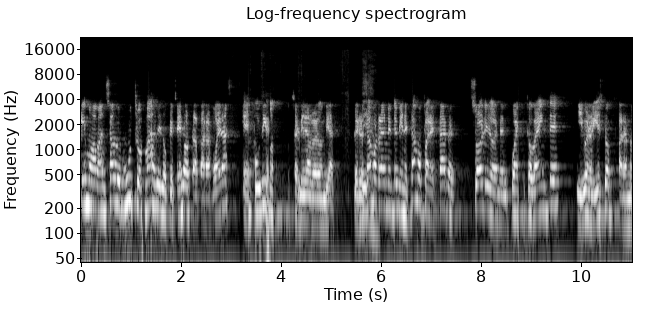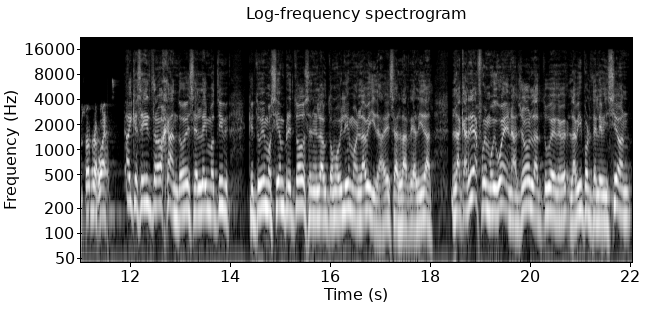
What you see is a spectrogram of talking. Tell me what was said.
hemos avanzado mucho más de lo que se nota para afuera. Eh, pudimos terminar redondear. Pero estamos realmente bien, estamos para estar sólidos en el puesto 20 y bueno, y esto para nosotros es bueno. Hay que seguir trabajando, es el leitmotiv que tuvimos siempre todos en el automovilismo en la vida, esa es la realidad. La carrera fue muy buena, yo la tuve, la vi por televisión,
